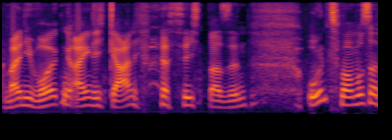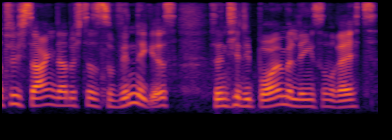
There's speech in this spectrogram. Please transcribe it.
weil die Wolken eigentlich gar nicht mehr sichtbar sind. Und man muss natürlich sagen, dadurch, dass es so windig ist, sind hier die Bäume links und rechts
